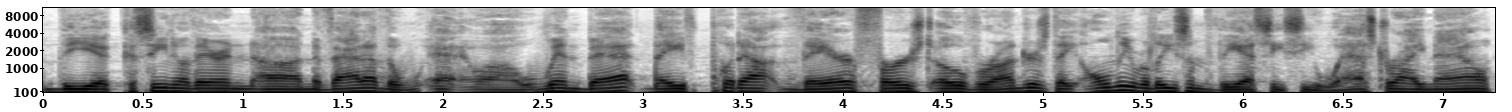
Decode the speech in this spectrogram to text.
the uh, casino there in uh, Nevada, the uh, WynnBET, they've put out their first over unders. They only release them for the SEC West right now.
